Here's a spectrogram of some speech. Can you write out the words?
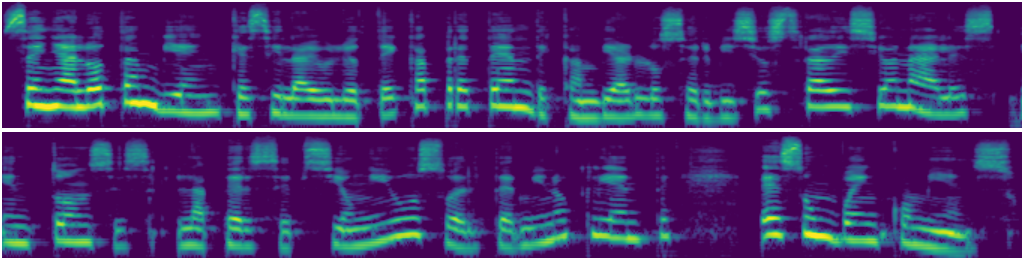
Señaló también que si la biblioteca pretende cambiar los servicios tradicionales, entonces la percepción y uso del término cliente es un buen comienzo.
